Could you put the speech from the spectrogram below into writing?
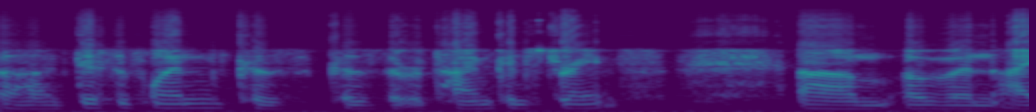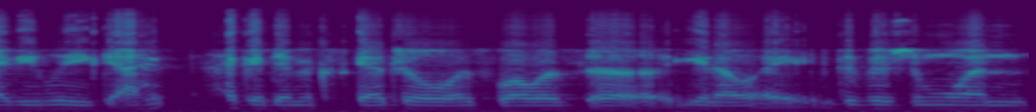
uh, discipline because there were time constraints um, of an Ivy League a- academic schedule as well as a you know a Division One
